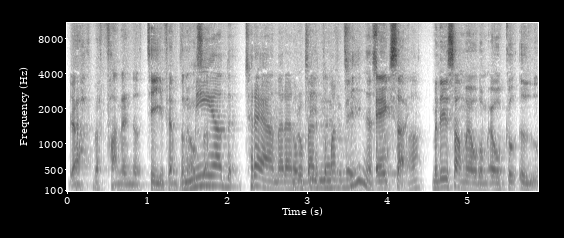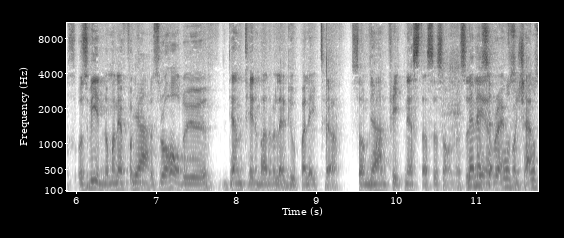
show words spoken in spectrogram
Ja vad fan är det nu, 10-15 år sedan. Med tränaren Roberto är förbi. Martinez. Exakt. Ja. Men det är samma år de åker ur och så vinner man FA-cupen. Ja. Så då har du ju, den tiden var det väl Europa League tror jag, som Ja. man fick nästa säsong. Och så Nej, men, sen, och, från och,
